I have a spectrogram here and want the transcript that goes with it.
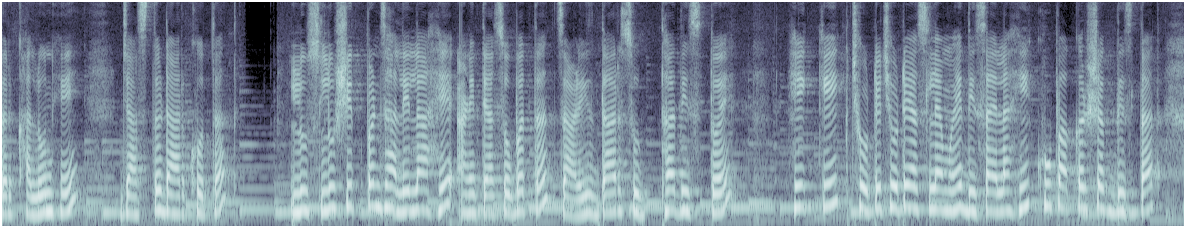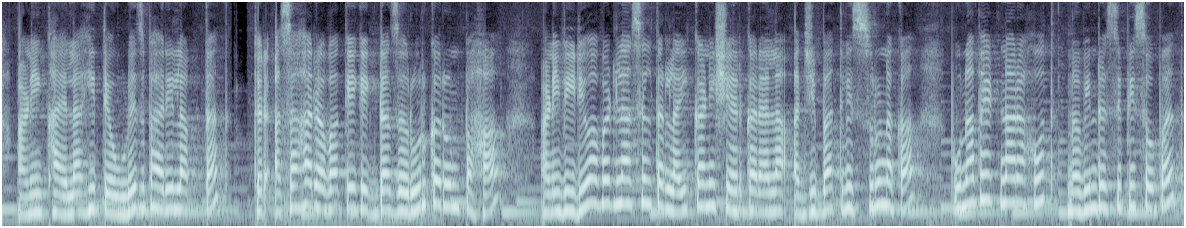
तर खालून हे जास्त डार्क होतात. लुसलुशीत पण झालेलं आहे आणि त्यासोबतच जाळीदार सुद्धा दिसतोय. हे केक छोटे छोटे असल्यामुळे दिसायलाही खूप आकर्षक दिसतात आणि खायलाही तेवढेच भारी लागतात. तर असा हा रवा केक एकदा जरूर करून पहा. आणि व्हिडिओ आवडला असेल तर लाईक आणि शेअर करायला अजिबात विसरू नका. पुन्हा भेटणार आहोत नवीन रेसिपीसोबत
